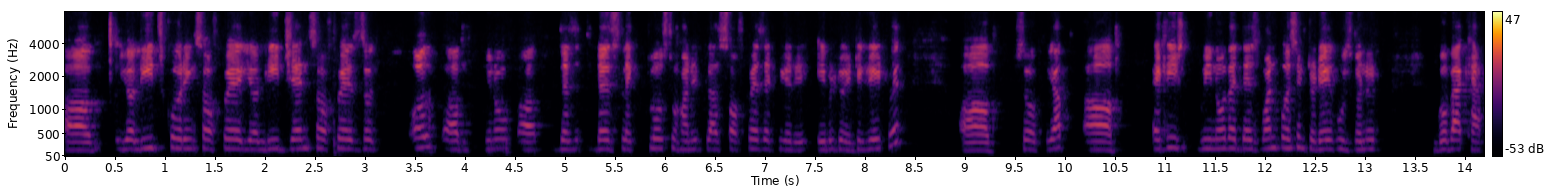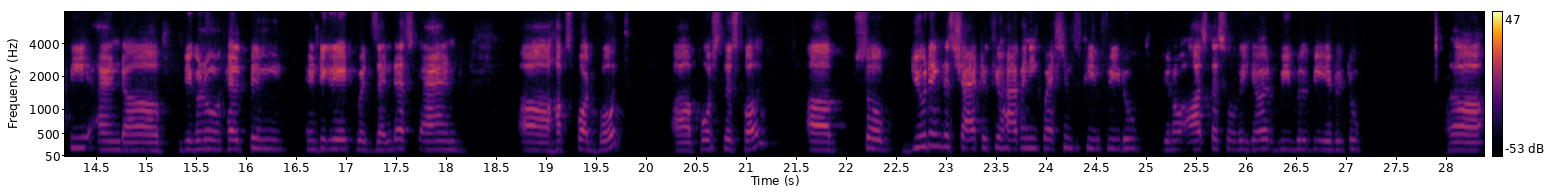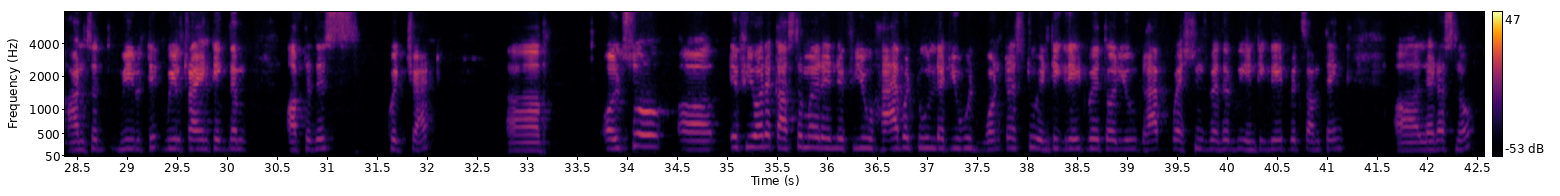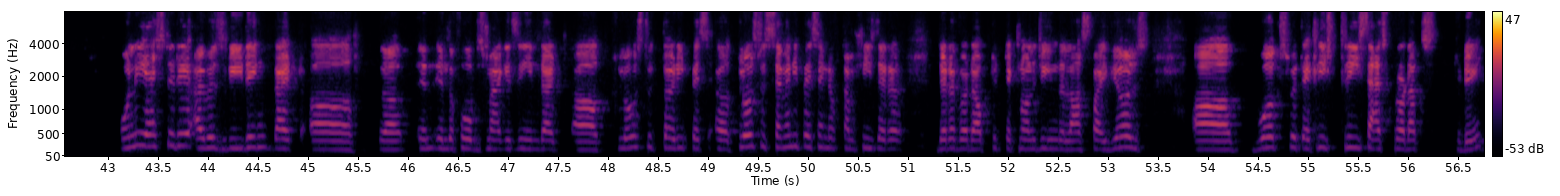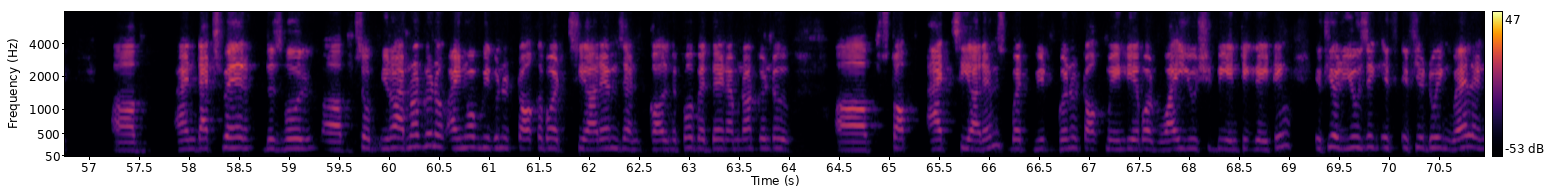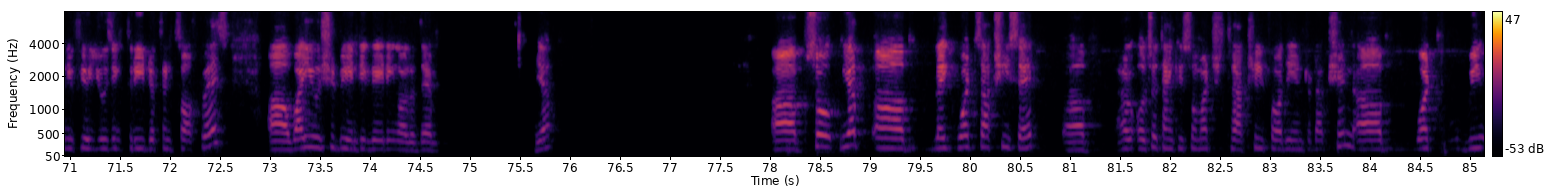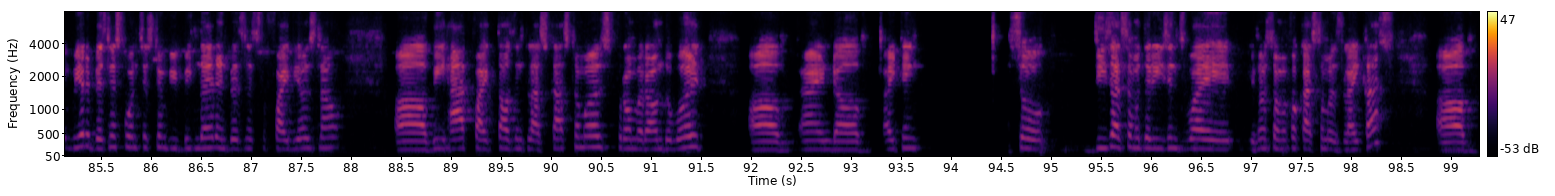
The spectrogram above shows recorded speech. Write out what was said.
uh, your lead scoring software, your lead gen software. So all, um, you know, uh, there's, there's like close to 100 plus softwares that we are able to integrate with. Uh, so, yep, at least we know that there's one person today who's going to go back happy and we're going to help him integrate with Zendesk and HubSpot both post this call. Uh, so during this chat, if you have any questions, feel free to you know ask us over here. We will be able to uh, answer. We'll we'll try and take them after this quick chat. Uh, also, uh, if you are a customer and if you have a tool that you would want us to integrate with, or you have questions whether we integrate with something, uh, let us know. Only yesterday, I was reading that uh, uh, in, in the Forbes magazine that uh, close to 30 uh, close to 70 percent of companies that are that have adopted technology in the last five years uh, works with at least three SaaS products today. Uh, and that's where this whole so you know I'm not going to I know we're going to talk about CRMs and call Hippo, but then I'm not going to uh, stop at CRMs, but we're going to talk mainly about why you should be integrating. If you're using, if, if you're doing well and if you're using three different softwares, uh, why you should be integrating all of them. Yeah. Uh, so, yep, uh, like what Sakshi said, uh, also thank you so much, Sakshi, for the introduction. Uh, what we, we are a business phone system. We've been there in business for five years now. we have 5,000 plus customers from around the world. Um, and I think so these are some of the reasons why you know some of our customers like us. Uh,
